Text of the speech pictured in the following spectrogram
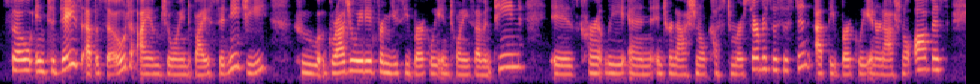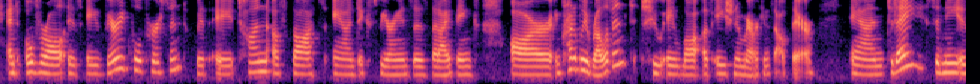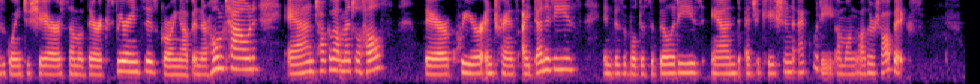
So, in today's episode, I am joined by Sydney G, who graduated from UC Berkeley in 2017, is currently an international customer service assistant at the Berkeley International Office, and overall is a very cool person with a ton of thoughts and experiences that I think are incredibly relevant to a lot of Asian Americans out there. And today, Sydney is going to share some of their experiences growing up in their hometown and talk about mental health, their queer and trans identities, invisible disabilities, and education equity, among other topics.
